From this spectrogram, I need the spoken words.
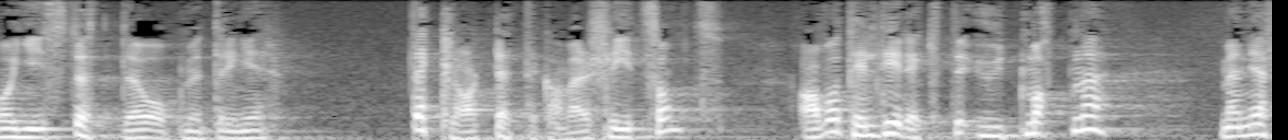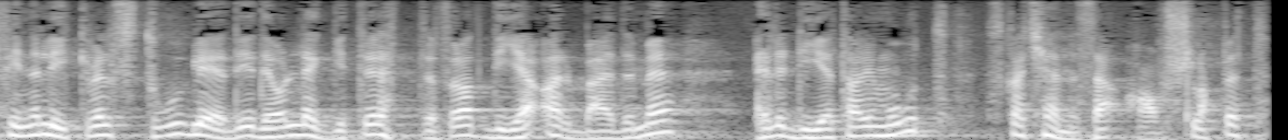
og gi støtte og oppmuntringer. Det er klart dette kan være slitsomt. Av og til direkte utmattende. Men jeg finner likevel stor glede i det å legge til rette for at de jeg arbeider med, eller de jeg tar imot, skal kjenne seg avslappet.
